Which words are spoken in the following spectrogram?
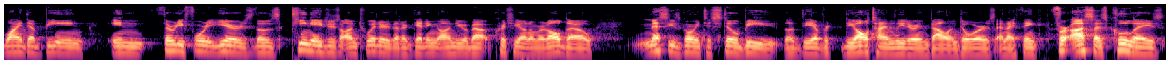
wind up being in 30, 40 years, those teenagers on Twitter that are getting on you about Cristiano Ronaldo, Messi is going to still be the ever, the all time leader in Ballon d'Ors, and I think for us as Culés,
